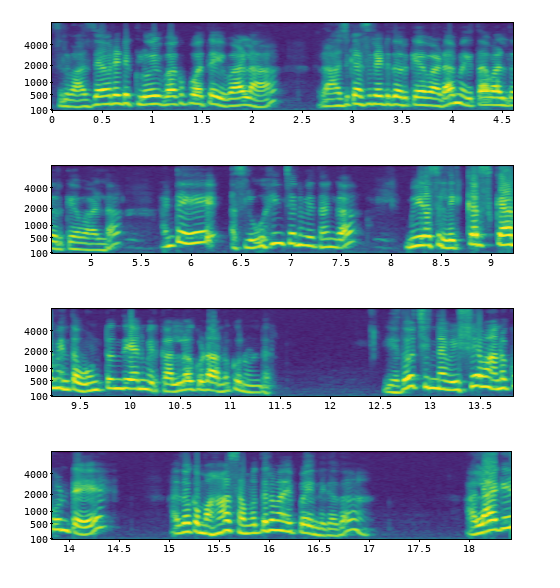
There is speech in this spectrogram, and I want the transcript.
అసలు వాసుదేవరెడ్డి క్లూ ఇవ్వకపోతే ఇవాళ రాజకేశరెడ్డి దొరికేవాడా? మిగతా వాళ్ళు దొరికేవాళ్ళ? అంటే అసలు ఊహించని విధంగా మీరు అసలు లిక్కర్ స్కామ్ ఇంత ఉంటుంది అని మీరు కల్లో కూడా అనుకుని ఉండరు. ఏదో చిన్న విషయం అనుకుంటే అదొక మహాసముద్రం అయిపోయింది కదా. అలాగే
